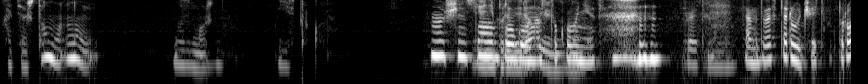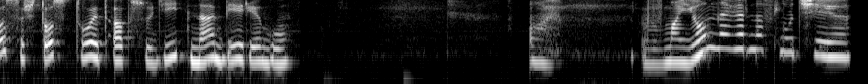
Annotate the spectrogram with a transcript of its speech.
Хотя что, ну, возможно, есть такое. Ну, в общем, слава богу, у нас не такого нет. Поэтому да. Так, давай вторую часть вопроса. Что стоит обсудить на берегу? Ой, в моем, наверное, случае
